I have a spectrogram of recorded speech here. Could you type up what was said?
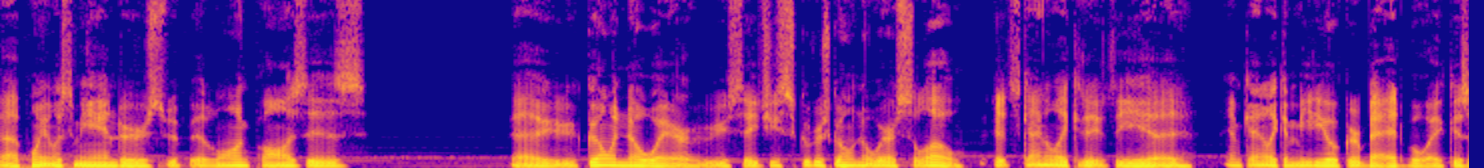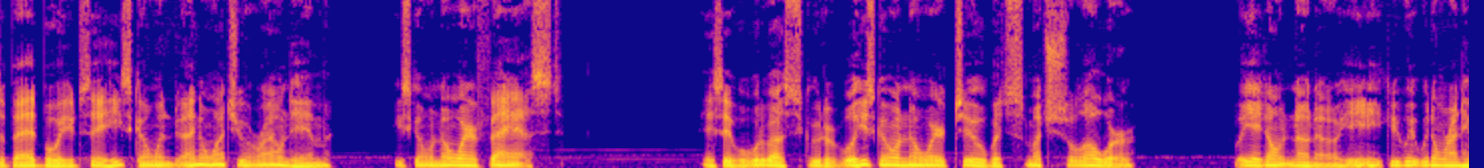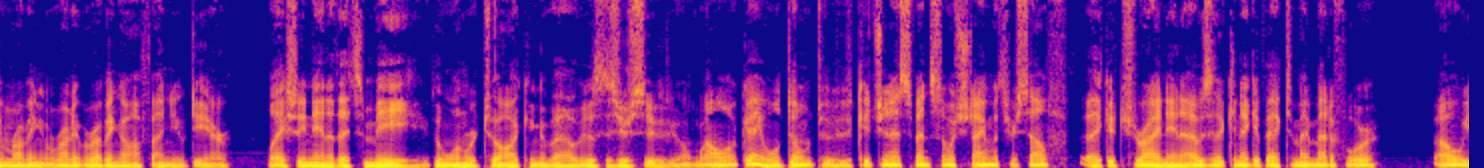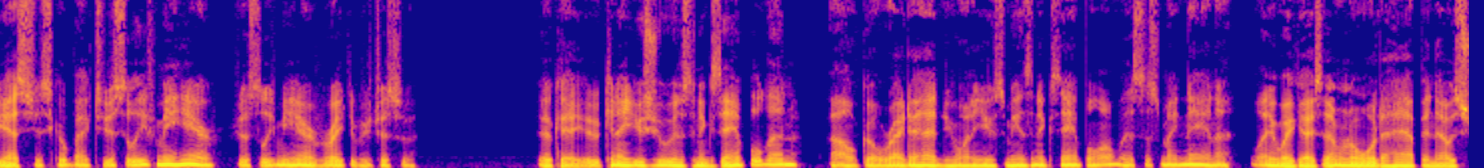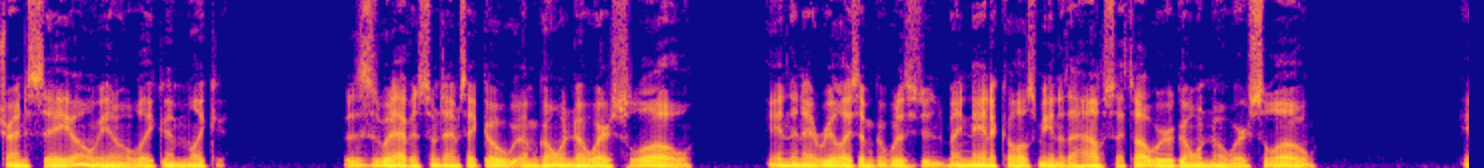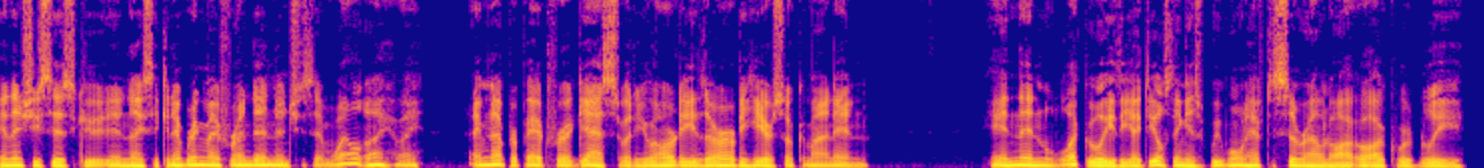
uh, pointless meanders, long pauses, uh, going nowhere. You say, geez, Scooter's going nowhere slow. It's kind of like the, the uh, I'm kind of like a mediocre bad boy, because a bad boy, you'd say, he's going, I don't want you around him. He's going nowhere fast. They say, well, what about Scooter? Well, he's going nowhere too, but it's much slower. But yeah, don't, no, no, he, he, we, we don't want him rubbing, running, rubbing off on you, dear. Well, actually, Nana, that's me, the one we're talking about. This is your, well, okay, well, don't, could you not spend so much time with yourself? I could try, Nana. I was, uh, can I get back to my metaphor? Oh, yes, just go back to, just leave me here. Just leave me here, right? If you just, uh, okay, uh, can I use you as an example then? I'll go right ahead. You want to use me as an example? Oh, this is my Nana. Well, anyway, guys, I don't know what happened. I was trying to say, oh, you know, like, I'm like, but this is what happens. Sometimes I go, I'm going nowhere slow. And then I realize I'm going, what is my Nana calls me into the house. I thought we were going nowhere slow. And then she says, and I say, can I bring my friend in? And she said, well, I, I, I'm not prepared for a guest, but you already, they're already here. So come on in. And then luckily the ideal thing is we won't have to sit around awkwardly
